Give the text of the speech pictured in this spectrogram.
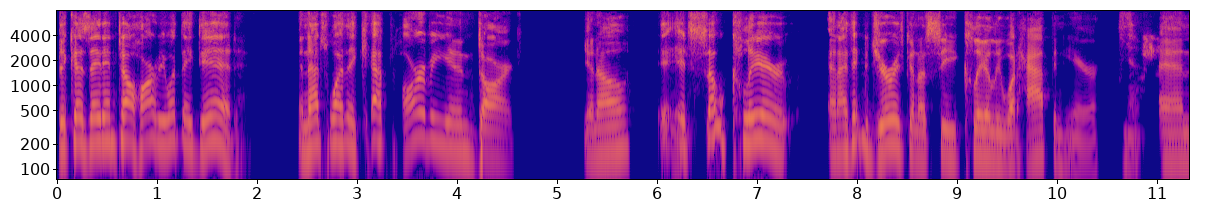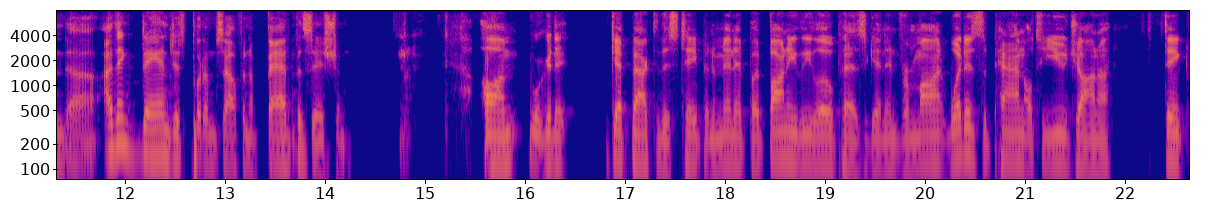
because they didn't tell Harvey what they did. And that's why they kept Harvey in dark. You know, mm-hmm. it's so clear. And I think the jury's going to see clearly what happened here. Yeah. And uh, I think Dan just put himself in a bad position. Um, we're going to get back to this tape in a minute, but Bonnie Lee Lopez again in Vermont. What is the panel to you, Jonna? Think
